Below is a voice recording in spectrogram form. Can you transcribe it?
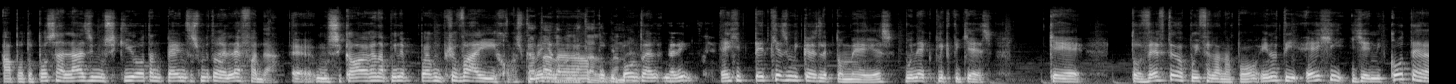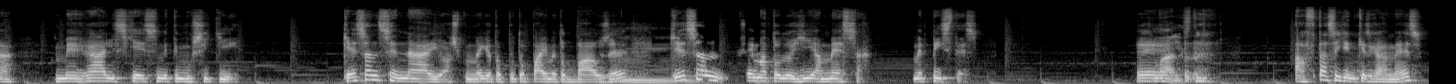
Από το πώς αλλάζει η μουσική όταν παίρνεις, ας πούμε, τον ελέφαντα. Ε, μουσικά όργανα που, είναι, που έχουν πιο βαρύ ήχο, ας πούμε, Κατάλαβα, για να κατάλαβα, αποτυπώνουν ναι. το ελ- Δηλαδή, έχει τέτοιες μικρές λεπτομέρειες που είναι εκπληκτικές. Και το δεύτερο που ήθελα να πω είναι ότι έχει γενικότερα μεγάλη σχέση με τη μουσική και σαν σενάριο ας πούμε για το που το πάει με τον Bowser και σαν θεματολογία μέσα με πίστες ε, Μάλιστα. αυτά σε γενικές γραμμές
